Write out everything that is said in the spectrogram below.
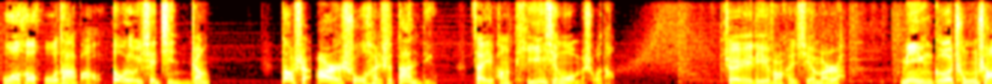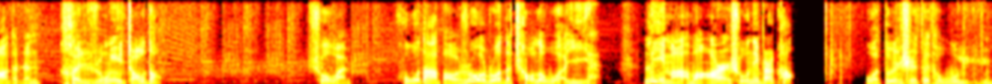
我和胡大宝都有一些紧张，倒是二叔很是淡定，在一旁提醒我们说道：“这地方很邪门啊，命格冲煞的人很容易着道。”说完，胡大宝弱弱的瞅了我一眼，立马往二叔那边靠。我顿时对他无语。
